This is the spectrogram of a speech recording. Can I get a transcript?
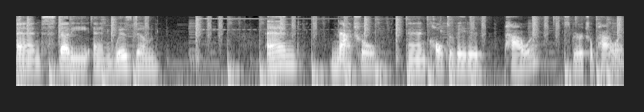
and study and wisdom and natural and cultivated power, spiritual power,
